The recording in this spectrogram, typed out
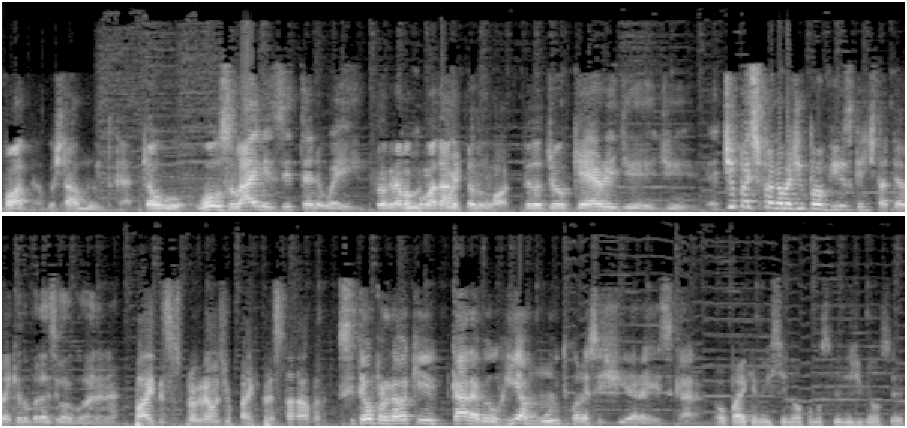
foda. Eu gostava muito, cara. Que é o Whose Line Is It Anyway? Programa comandado pelo, pelo Joe Carey de, de. É tipo esses programas de improviso que a gente tá tendo aqui no Brasil agora, né? O pai desses programas e o pai que prestava, né? Se tem um programa que, cara, eu ria muito quando assistia, era esse, cara. É o pai que não ensinou como os filhos deviam ser.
